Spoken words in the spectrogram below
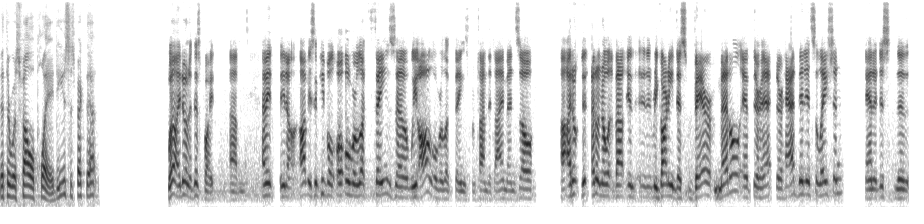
that there was foul play. Do you suspect that? Well, I don't at this point. Um, I mean, you know, obviously people o- overlook things. Uh, we all overlook things from time to time, and so uh, I don't I don't know about in, in, regarding this bare metal if there ha- there had been insulation and it just the,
